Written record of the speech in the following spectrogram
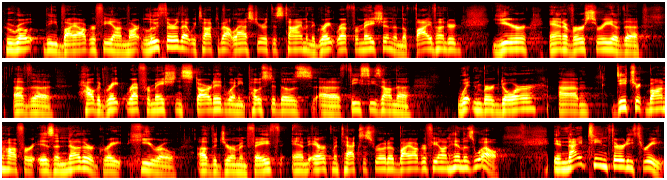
who wrote the biography on Martin Luther that we talked about last year at this time, and the Great Reformation and the 500 year anniversary of the, of the how the Great Reformation started when he posted those uh, theses on the Wittenberg door. Um, Dietrich Bonhoeffer is another great hero of the German faith, and Eric Metaxas wrote a biography on him as well. In 1933,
